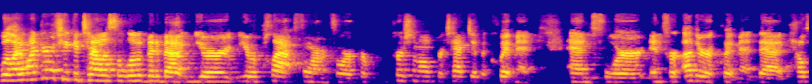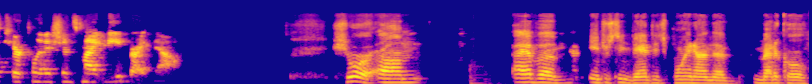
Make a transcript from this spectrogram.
Well, I wonder if you could tell us a little bit about your your platform for personal protective equipment and for and for other equipment that healthcare clinicians might need right now. Sure. Um, I have an interesting vantage point on the medical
